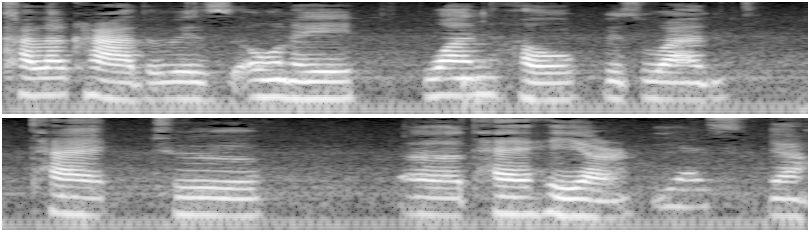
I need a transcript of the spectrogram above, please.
color card with only one hole with one tie to uh, tie here. Yes. Yeah.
